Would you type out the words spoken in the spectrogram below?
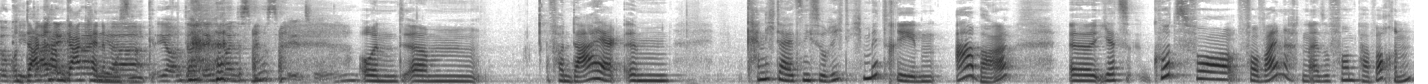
Okay, und da kam denkt gar keine ja, Musik. Ja, und da denkt man, das muss wehtun. Und ähm, von daher ähm, kann ich da jetzt nicht so richtig mitreden. Aber äh, jetzt kurz vor, vor Weihnachten, also vor ein paar Wochen,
